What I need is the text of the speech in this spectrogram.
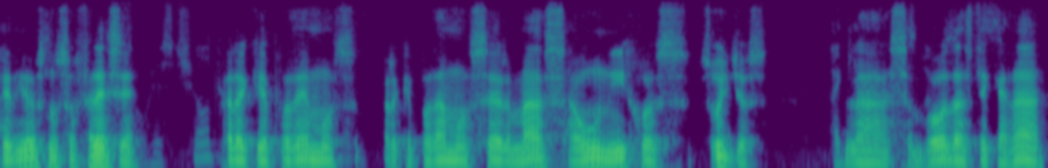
que Dios nos ofrece para que, podemos, para que podamos ser más aún hijos suyos. Las bodas de Caná,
